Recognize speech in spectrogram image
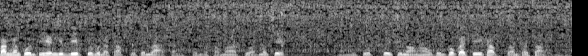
ฟังทั้งคุณที่เห็นริบๆอยู่บนนะครับอยู่เป็นหลากกันผมก็สามารถตรวจมาเช็คมาพูดคุยพี่น้องเขาเป็นปกติครับตอนเช้าๆนะครับ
